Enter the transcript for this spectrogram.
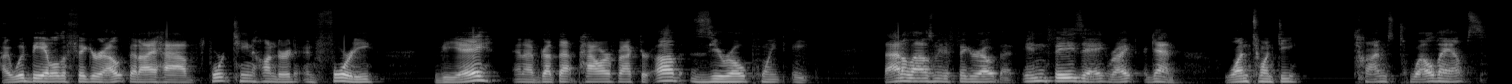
I would be able to figure out that I have 1440 VA and I've got that power factor of 0.8. That allows me to figure out that in phase A, right, again, 120 times 12 amps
